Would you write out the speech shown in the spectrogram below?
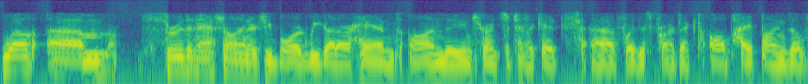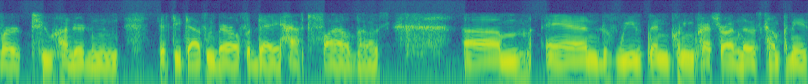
Well, um, through the National Energy Board, we got our hands on the insurance certificates uh, for this project. All pipelines over 250,000 barrels a day have to file those. Um, and we've been putting pressure on those companies.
